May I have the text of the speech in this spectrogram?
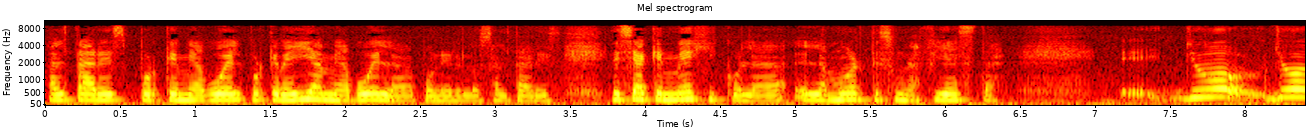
altares porque, mi abuel, porque veía a mi abuela poner los altares. Decía que en México la, la muerte es una fiesta. Eh, yo, yo,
